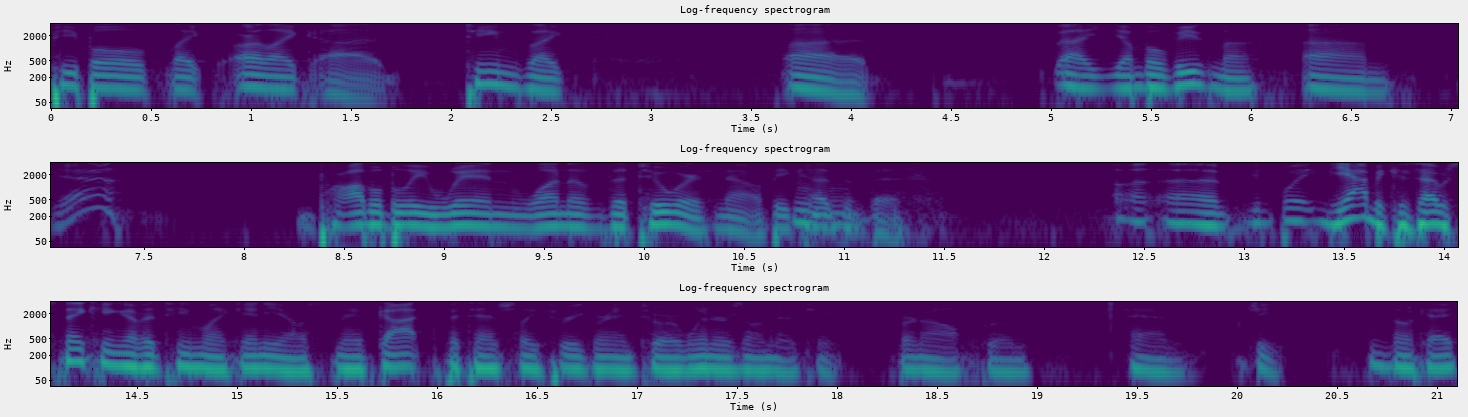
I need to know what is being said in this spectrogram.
people like or like uh, teams like uh, uh, Jumbo Visma um, yeah. probably win one of the tours now because Mhm. of this. Uh, uh, yeah, because I was thinking of a team like Ineos, and they've got potentially three Grand Tour winners on their team: Bernal, Froome, and G. Okay,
